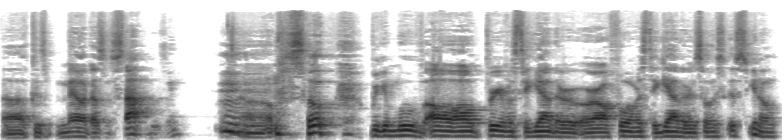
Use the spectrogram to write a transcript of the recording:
because Mel doesn't stop moving. Mhm. Um, so we can move all, all three of us together or all four of us together. And so it's, it's you know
